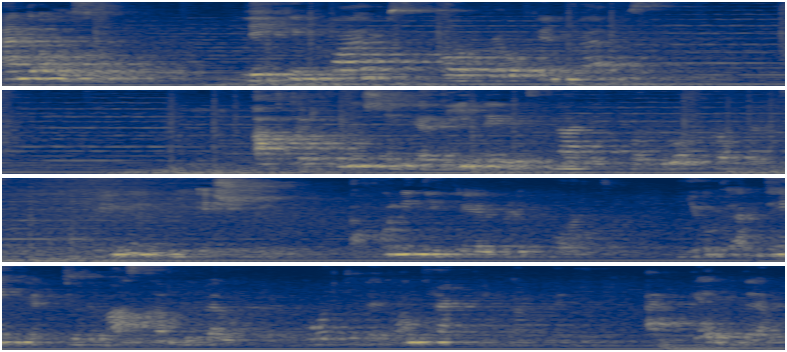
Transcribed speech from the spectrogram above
and also leaking pipes or broken pipes. After finishing a detailed snagging for your property, we will be issuing a fully detailed report. You can take it to the master developer or to the contracting company and get them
